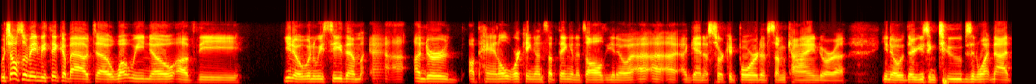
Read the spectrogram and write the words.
Which also made me think about uh, what we know of the, you know, when we see them uh, under a panel working on something and it's all, you know, a, a, again, a circuit board of some kind or a, you know, they're using tubes and whatnot.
